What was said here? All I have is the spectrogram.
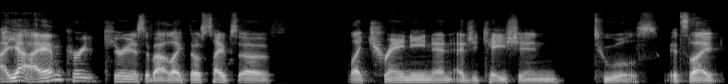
Uh, yeah, I am cur- curious about like those types of like training and education tools. It's like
